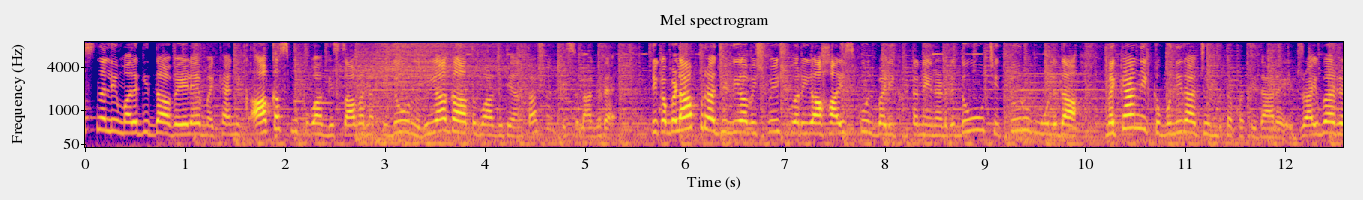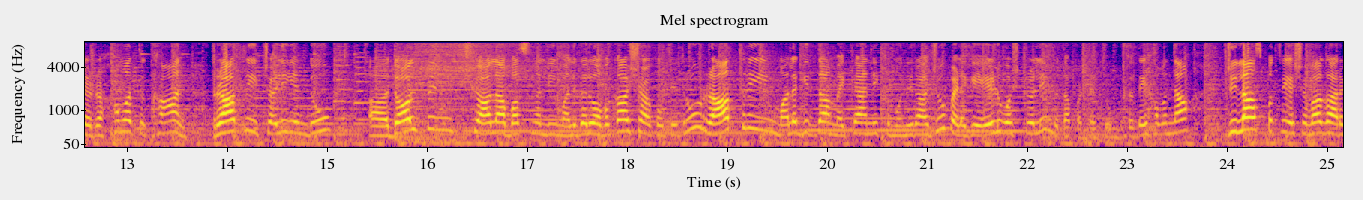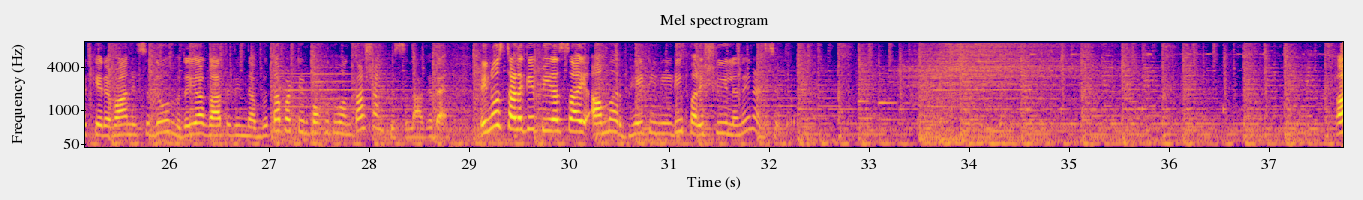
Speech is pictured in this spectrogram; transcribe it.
ಬಸ್ನಲ್ಲಿ ಮಲಗಿದ್ದ ವೇಳೆ ಮೆಕ್ಯಾನಿಕ್ ಆಕಸ್ಮಿಕವಾಗಿ ಸಾವನ್ನಪ್ಪಿದ್ದು ಹೃದಯಾಘಾತವಾಗಿದೆ ಅಂತ ಶಂಕಿಸಲಾಗಿದೆ. ಚಿಕ್ಕಬಳ್ಳಾಪುರ ಜಿಲ್ಲೆಯ ವಿಶ್ವೇಶ್ವರಯ್ಯ ಹೈಸ್ಕೂಲ್ ಬಳಿ ಘಟನೆ ನಡೆದಿದ್ದು, ಚಿತ್ತೂರು ಮೂಲದ ಮೆಕ್ಯಾನಿಕ್ ಮುನಿರಾಜು ಮೃತಪಟ್ಟಿದ್ದಾರೆ. ಡ್ರೈವರ್ ರಹಮತ್ ಖಾನ್ ರಾತ್ರಿ ಚಳಿ ಎಂದು ಡಾಲ್ಫಿನ್ ಶಾಲಾ ಬಸ್ನಲ್ಲಿ ಮಲಗಲು ಅವಕಾಶ ಕೊಟ್ಟಿದ್ರು. ರಾತ್ರಿ ಮಲಗಿದ್ದ ಮೆಕ್ಯಾನಿಕ್ ಮುನಿರಾಜು ಬೆಳಗ್ಗೆ ಏಳುವಷ್ಟರಲ್ಲಿ ಮೃತಪಟ್ಟಿದ್ದು. ಮೃತದೇಹವನ್ನ ಜಿಲ್ಲಾಸ್ಪತ್ರೆಯ ಶವಾಗಾರಕ್ಕೆ ರವಾನಿಸಿದ್ದು ಹೃದಯಾಘಾತದಿಂದ ಮೃತಪಟ್ಟಿರಬಹುದು ಅಂತ ಶಂಕಿಸಲಾಗಿದೆ. ಇನ್ನು ಸ್ಥಳಕ್ಕೆ ಪಿಎಸ್ಐ ಅಮರ್ ಭೇಟಿ ನೀಡಿ ಪರಿಶೀಲನೆ ನಡೆಸಿದರು.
